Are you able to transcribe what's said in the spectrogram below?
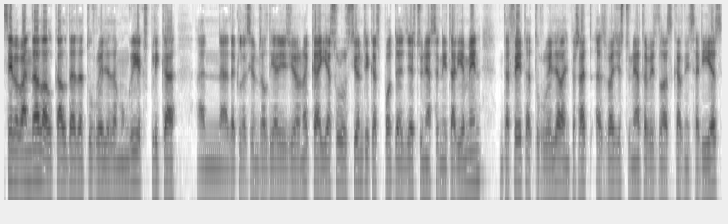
seva banda, l'alcalde de Torroella Torroella de Montgrí explica en eh, declaracions al diari Girona que hi ha solucions i que es pot gestionar sanitàriament. De fet, a Torroella l'any passat es va gestionar a través de les carnisseries,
